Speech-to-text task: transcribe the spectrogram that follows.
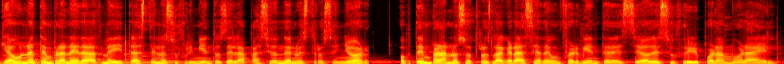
que a una temprana edad meditaste en los sufrimientos de la pasión de nuestro Señor, obtén para nosotros la gracia de un ferviente deseo de sufrir por amor a Él.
